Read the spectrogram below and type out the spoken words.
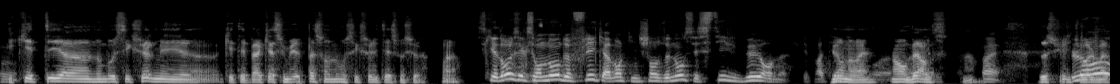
Mm. et qui était un homosexuel, mais euh, qui était pas, qui assumait pas son homosexualité, ce monsieur-là. Voilà. Ce qui est drôle, c'est que son nom de flic avant qu'il ne change de nom, c'est Steve Burn. Ce qui est pratique Burn, ouais. pour, euh, Non, Burns. Ouais. De suite, Laurent,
